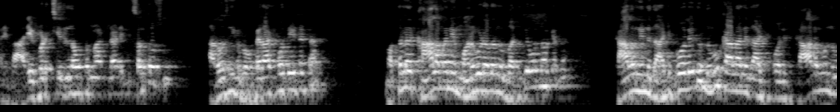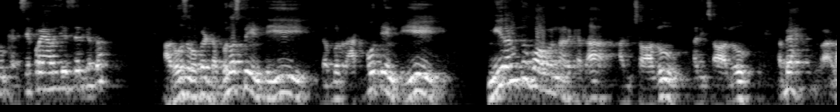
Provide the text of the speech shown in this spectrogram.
అని భార్య కూడా చిరునవ్వుతో మాట్లాడింది. సంతోషం. ఆ రోజు నీకు రూపాయి రాకపోతే ఏంటట? మొత్తం మీద కాలం అనే మనుగుడలో నువ్వు బతికి ఉన్నావు కదా. కాలం నిన్ను దాటిపోలేదు నువ్వు కాలాన్ని దాటిపోలేదు. కాలము నువ్వు కలిసే ప్రయాణం చేశారు కదా. ఆ రోజు ఒకటి డబ్బులు వస్తే ఏంటి? డబ్బులు రాకపోతే ఏంటి? మీరంటూ బాగున్నారు కదా. అది చాలు అది చాలు. అబ్బే ఇవాళ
